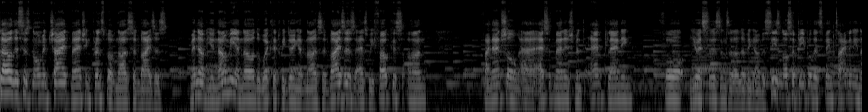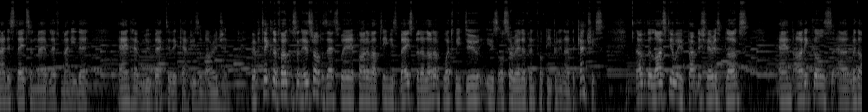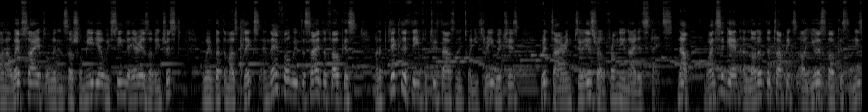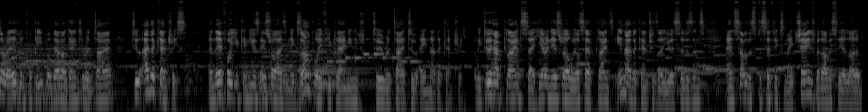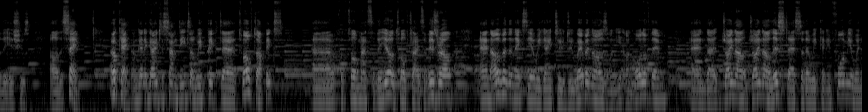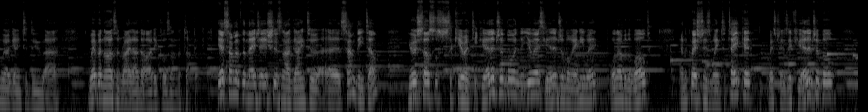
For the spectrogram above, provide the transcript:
Hello, this is Norman Chait, Managing Principal of Nardis Advisors. Many of you know me and know the work that we're doing at Nardis Advisors as we focus on financial uh, asset management and planning for US citizens that are living overseas and also people that spend time in the United States and may have left money there and have moved back to their countries of origin. We have particular focus on Israel because that's where part of our team is based, but a lot of what we do is also relevant for people in other countries. Over the last year, we've published various blogs and articles, uh, whether on our website or within social media. We've seen the areas of interest. We've got the most clicks, and therefore we've decided to focus on a particular theme for 2023, which is retiring to Israel from the United States. Now, once again, a lot of the topics are US focused, and these are relevant for people that are going to retire to other countries. And therefore, you can use Israel as an example if you're planning to retire to another country. We do have clients uh, here in Israel. We also have clients in other countries that are US citizens, and some of the specifics may change, but obviously, a lot of the issues are the same. Okay, I'm going to go into some detail. We've picked uh, 12 topics uh, for the 12 months of the year, 12 tribes of Israel. And over the next year, we're going to do webinars on, on all of them. And uh, join our join our list uh, so that we can inform you when we are going to do uh, webinars and write other articles on the topic. Here are some of the major issues, and I'll go into uh, some detail. Your Social Security. If you're eligible in the US, you're eligible anywhere, all over the world. And the question is when to take it. The question is if you're eligible,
